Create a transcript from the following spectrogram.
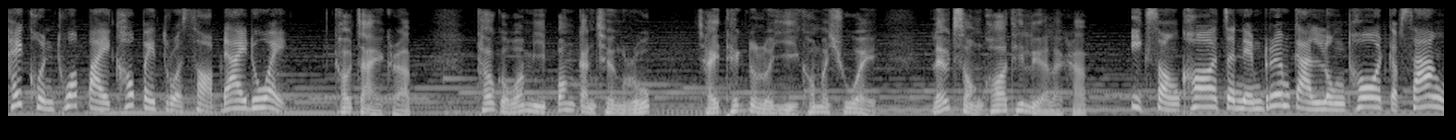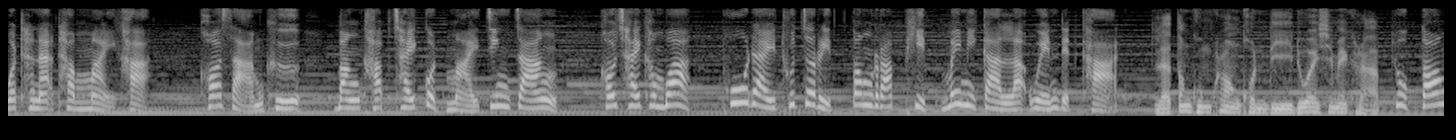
ให้คนทั่วไปเข้าไปตรวจสอบได้ด้วย เข้าใจครับเท่ากับว่ามีป้องกันเชิงรุก ใช้เทคโนโลยีเข้ามาช่วย แล้วสองข้อที่เหลือล่ะครับ อีก 2 ข้อจะเน้นเรื่องการลงโทษกับสร้างวัฒนธรรมใหม่ค่ะ ข้อ 3 คือ บังคับใช้กฎหมายจริงจัง เขาใช้คำว่า ผู้ใดทุจริตต้องรับผิดไม่มีการละเว้นเด็ดขาด และต้องคุ้มครองคนดีด้วยใช่ไหมครับ ถูกต้อง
